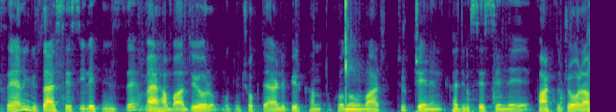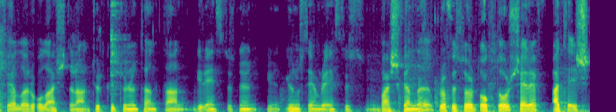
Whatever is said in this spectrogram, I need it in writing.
Yaprak Sayar'ın güzel sesiyle hepinize merhaba diyorum. Bugün çok değerli bir konuğum var. Türkçenin kadim sesini farklı coğrafyalara ulaştıran, Türk kültürünü tanıtan bir enstitünün, Yunus Emre Enstitüsü'nün başkanı Profesör Doktor Şeref Ateş.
